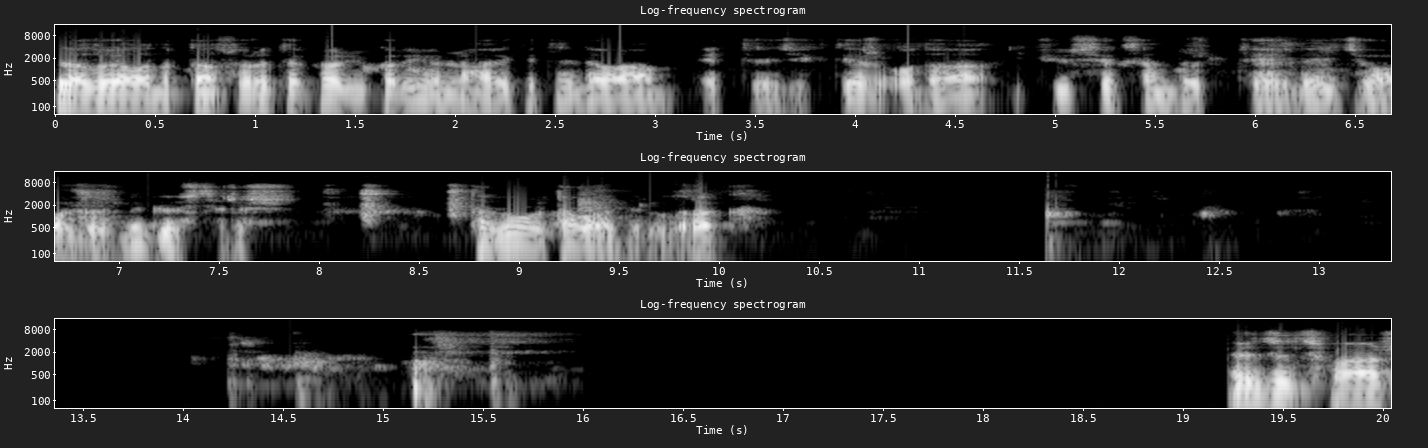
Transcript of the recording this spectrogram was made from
Biraz oyalandıktan sonra tekrar yukarı yönlü hareketini devam ettirecektir. O da 284 TL civarlarını gösterir. Tabi orta vadeli olarak. Ecilç var.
